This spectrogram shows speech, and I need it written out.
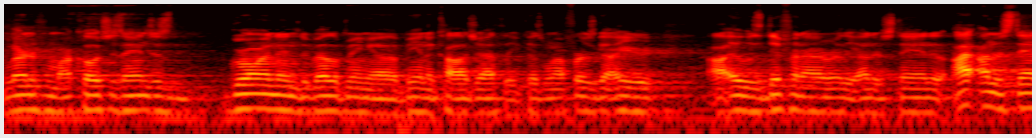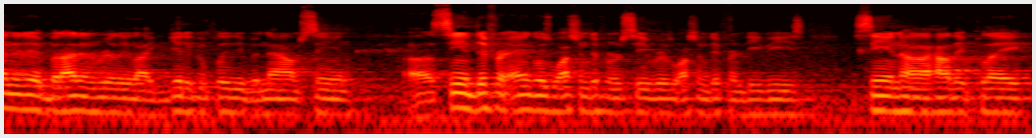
learning from our coaches, and just growing and developing, uh, being a college athlete. Because when I first got here, it was different. I didn't really understand it. I understood it, but I didn't really like get it completely. But now I'm seeing, uh, seeing different angles, watching different receivers, watching different DBs, seeing uh, how they play,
